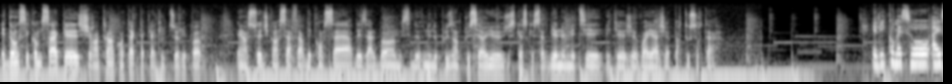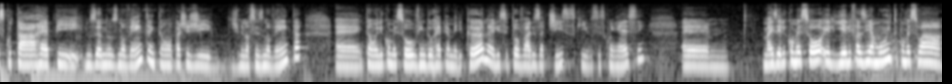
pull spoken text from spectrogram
Et donc, c'est comme ça que je suis rentré en contact avec la culture hip-hop. Et ensuite, j'ai commencé à faire des concerts, des albums. C'est devenu de plus en plus sérieux jusqu'à ce que ça devienne un métier et que je voyage partout sur Terre. Ele começou a escutar rap nos anos 90, então a partir de, de 1990. É, então ele começou ouvindo rap americano, ele citou vários artistas que vocês conhecem. É, mas ele começou, ele, e ele fazia muito, começou a,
